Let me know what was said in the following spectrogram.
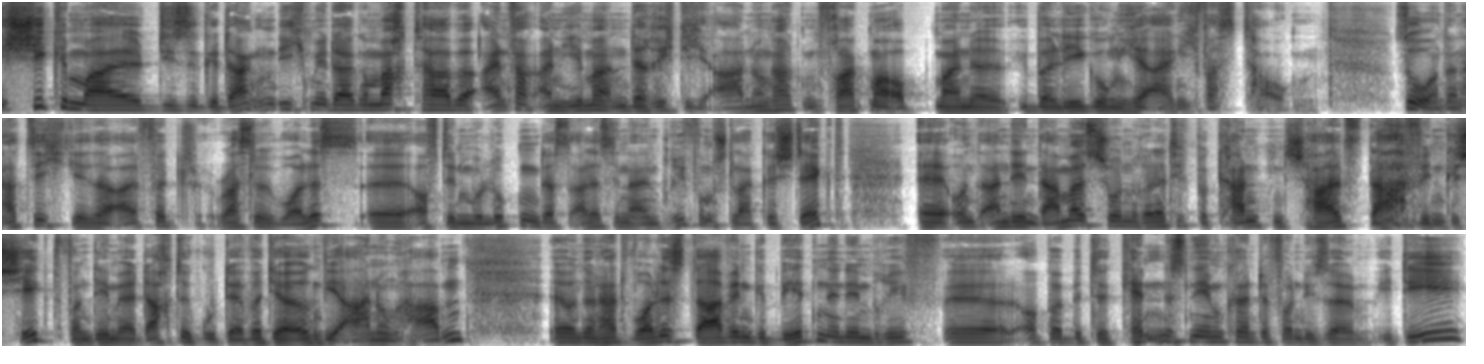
ich schicke mal diese Gedanken, die ich mir da gemacht habe, einfach an jemanden, der richtig Ahnung hat und frage mal, ob meine Überlegungen hier eigentlich was taugen. So, und dann hat sich dieser Alfred Russell Wallace äh, auf den Molukken das alles in einen Briefumschlag gesteckt äh, und an den damals schon relativ bekannten Charles Darwin geschickt, von dem er dachte, gut, der wird ja irgendwie Ahnung haben. Äh, und dann hat Wallace Darwin gebeten in dem Brief, äh, ob er bitte Kenntnis nehmen könnte von dieser Idee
